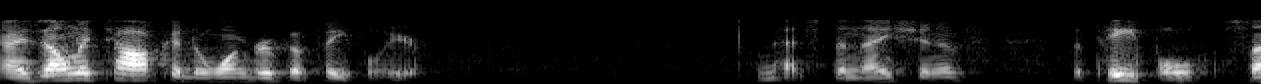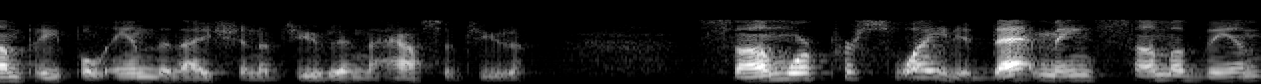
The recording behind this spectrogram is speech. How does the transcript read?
Now, he's only talking to one group of people here. And that's the nation of the people, some people in the nation of Judah, in the house of Judah. Some were persuaded. That means some of them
